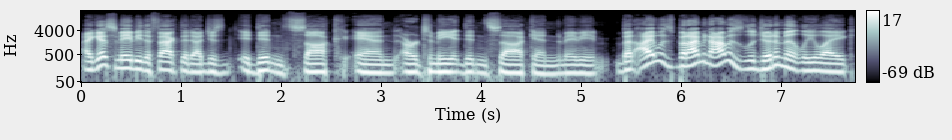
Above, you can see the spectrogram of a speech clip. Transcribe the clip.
I guess maybe the fact that I just it didn't suck and or to me it didn't suck and maybe but I was but I mean I was legitimately like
